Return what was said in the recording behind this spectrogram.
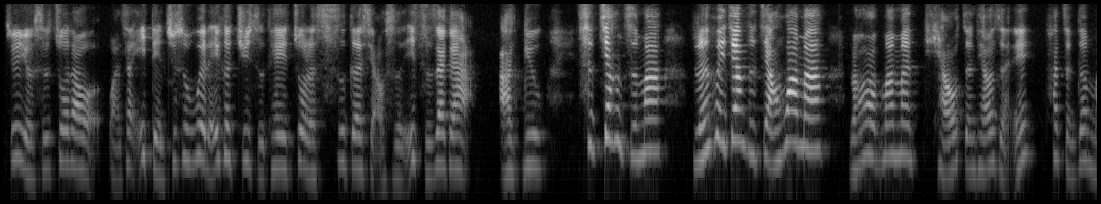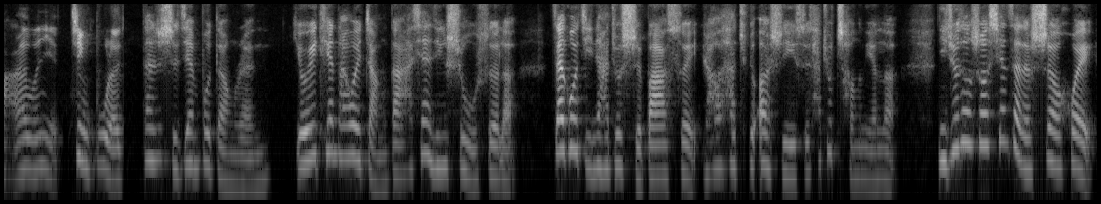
就是有时做到晚上一点，就是为了一个句子可以做了四个小时，一直在跟他 argue，是这样子吗？人会这样子讲话吗？然后慢慢调整调整，诶，他整个马来文也进步了。但是时间不等人，有一天他会长大，他现在已经十五岁了，再过几年他就十八岁，然后他就二十一岁，他就成年了。你觉得说现在的社会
